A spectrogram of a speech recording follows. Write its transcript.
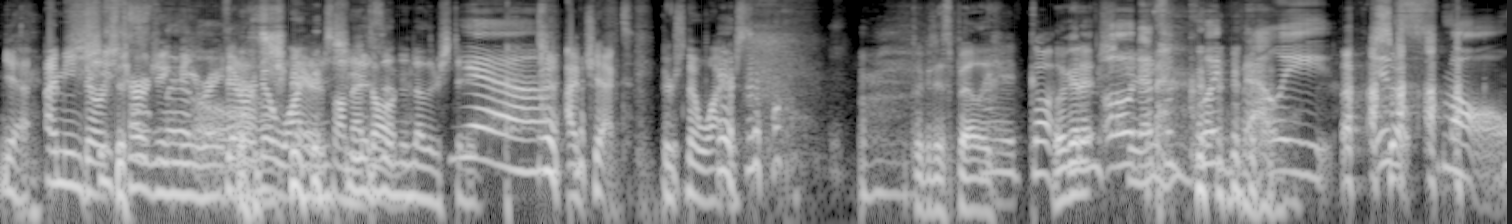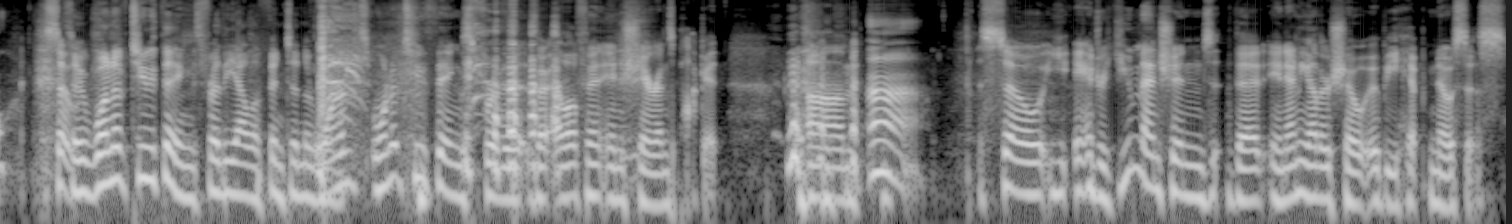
Yeah. I mean, There are she's just- charging me right now. There now. are no wires and on she that is dog. in another state. Yeah. I've checked. There's no wires. Look at his belly. I've got Look at no it. Oh, that's a good belly. It's small. So, So one of two things for the elephant in the room. one, of, one of two things for the, the elephant in Sharon's pocket. Um, So, y- Andrew, you mentioned that in any other show it would be hypnosis.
